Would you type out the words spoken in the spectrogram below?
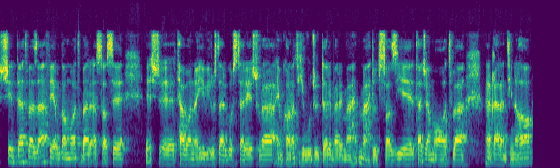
شدت و ضعف اقدامات بر اساس توانایی ویروس در گسترش و امکاناتی که وجود داره برای محدودسازی تجمعات و قرنطینه ها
